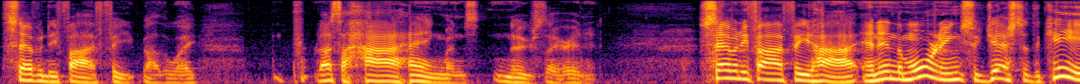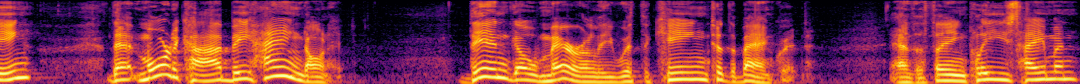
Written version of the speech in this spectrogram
75 feet, by the way. That's a high hangman's noose there, isn't it? 75 feet high. And in the morning suggested the king that Mordecai be hanged on it. Then go merrily with the king to the banquet. And the thing pleased Haman,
